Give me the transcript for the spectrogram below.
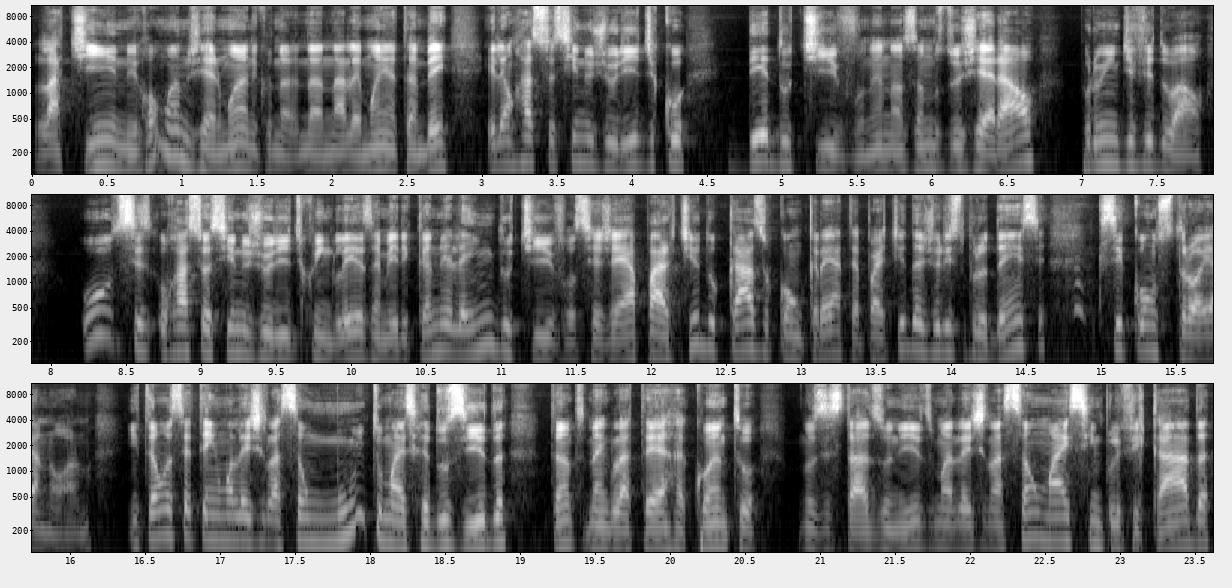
latino e romano-germânico, na, na, na, Alemanha também, ele é um raciocínio jurídico dedutivo. Né? Nós vamos do geral para o individual. O, raciocínio jurídico inglês, americano, ele é indutivo, ou seja, é a partir do caso concreto, é a partir da jurisprudência que se constrói a norma. Então você tem uma legislação muito mais reduzida, tanto na Inglaterra quanto nos Estados Unidos, uma legislação mais simplificada,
